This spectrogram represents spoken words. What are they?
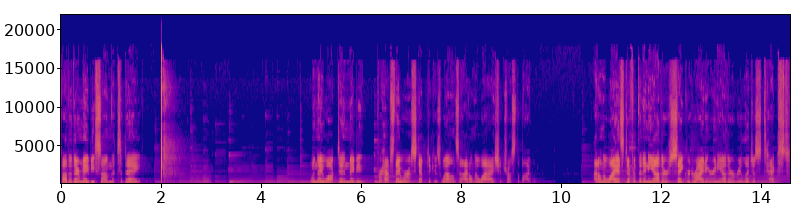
Father, there may be some that today, when they walked in, maybe perhaps they were a skeptic as well and said, I don't know why I should trust the Bible. I don't know why it's different than any other sacred writing or any other religious text.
